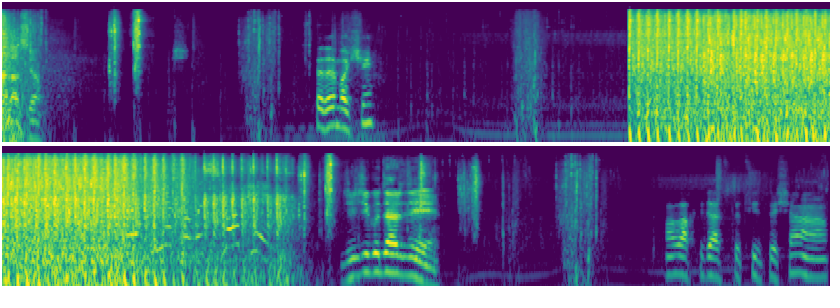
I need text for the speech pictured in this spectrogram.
خلاص ماشین! جی جی گودردی. من وقتی دست چیز بشم.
